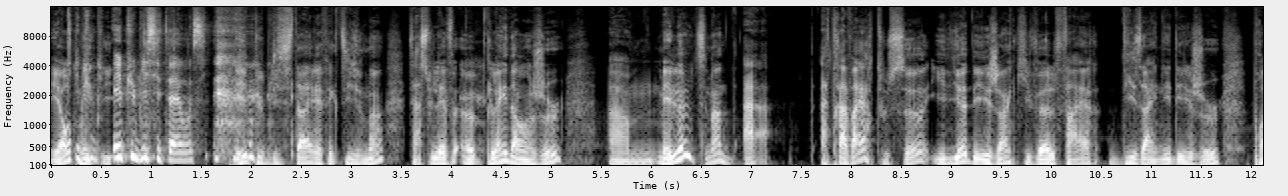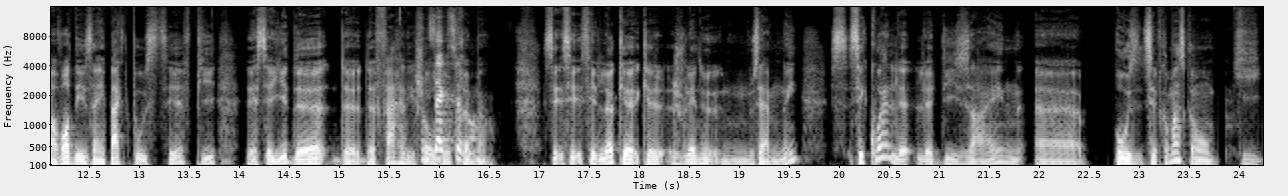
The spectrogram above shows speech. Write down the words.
et, autres. Et, mais, et publicitaires aussi. et publicitaires, effectivement. Ça soulève plein d'enjeux. mais là, ultimement, à, à travers tout ça, il y a des gens qui veulent faire designer des jeux pour avoir des impacts positifs, puis essayer de, de, faire les choses autrement. C'est là que, que, je voulais nous, nous amener. C'est quoi le, le design euh, positif? Comment est-ce qu'on qui,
